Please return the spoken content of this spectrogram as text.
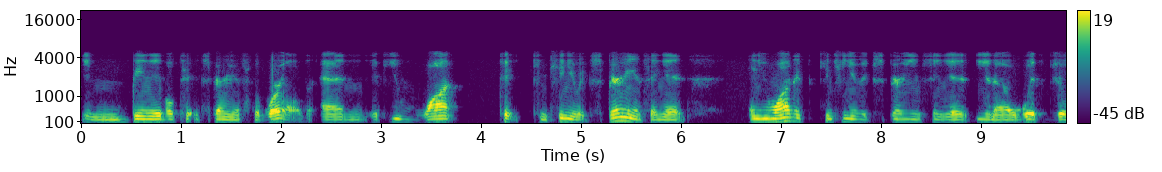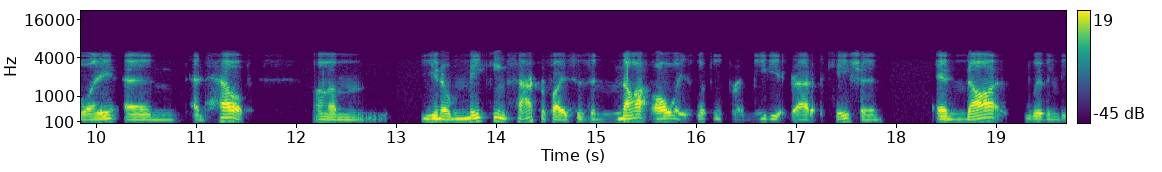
in being able to experience the world. And if you want to continue experiencing it, and you want to continue experiencing it, you know, with joy and and health, um, you know, making sacrifices and not always looking for immediate gratification and not living to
